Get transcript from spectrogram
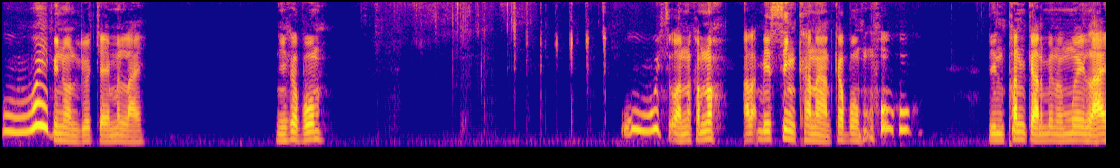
อุ้ยพี่น้องเหลือใจมันหลายนี่ครับผมอุ้ยสวนนะครับเนาะอะละเบสซิ่งขนาดครับผมดินพันกันเป็นเมื่อยหลาย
